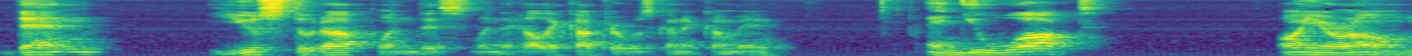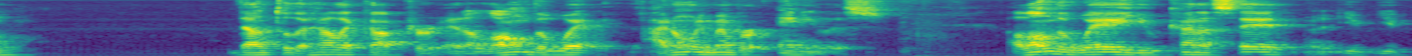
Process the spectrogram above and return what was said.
Then you stood up when this when the helicopter was going to come in, and you walked on your own down to the helicopter. And along the way, I don't remember any of this. Along the way, you kind of said, you, you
